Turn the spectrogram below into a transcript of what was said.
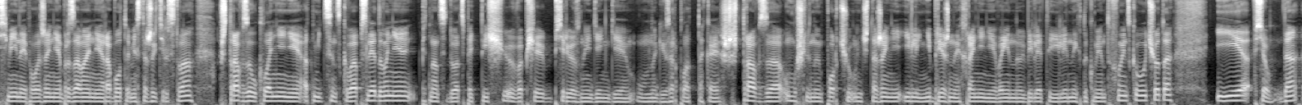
семейное положение образования, работа, место жительства, штраф за уклонение от медицинского обследования 15-25 тысяч, вообще серьезные деньги, у многих зарплат такая, штраф за умышленную порчу, уничтожение или небрежное хранение военного билета или иных документов воинского учета. И все, да.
